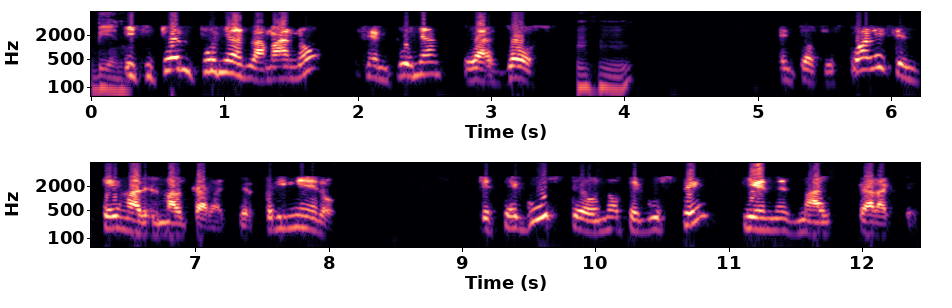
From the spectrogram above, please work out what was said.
Bien. Y si tú empuñas la mano, se empuñan las dos. Entonces, ¿cuál es el tema del mal carácter? Primero, que te guste o no te guste, tienes mal carácter.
